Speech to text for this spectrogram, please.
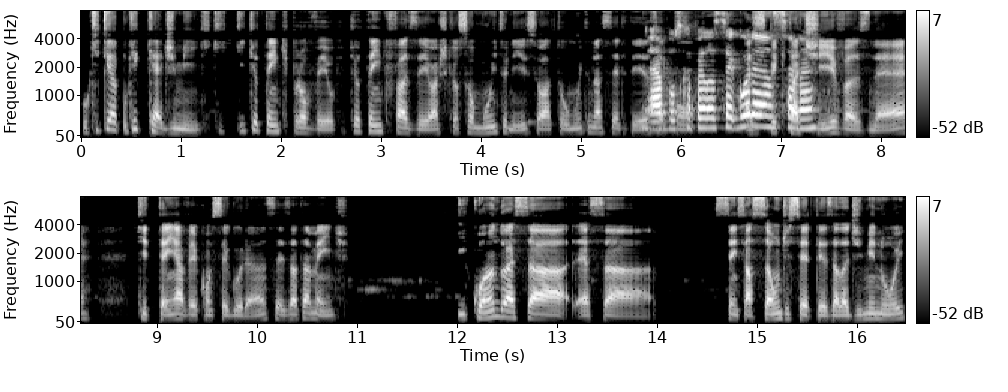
o que, que, é, o que, que é de mim? O que, que, que eu tenho que prover? O que, que eu tenho que fazer? Eu acho que eu sou muito nisso, eu atuo muito na certeza. É a busca pela segurança, as né? expectativas, né? né? Que tem a ver com segurança, exatamente. E quando essa, essa sensação de certeza ela diminui,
